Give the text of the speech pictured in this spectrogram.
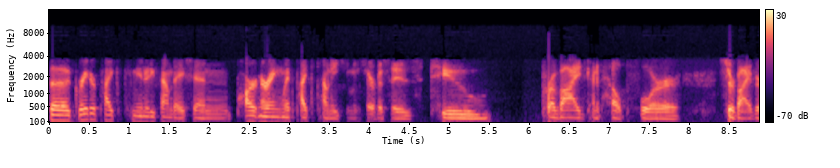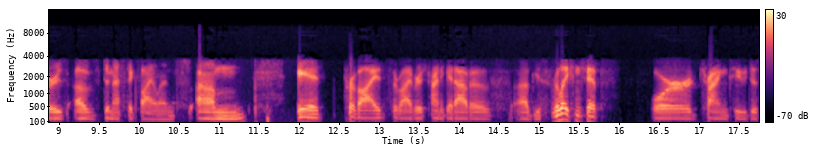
the Greater Pike Community Foundation partnering with Pike County Human Services to provide kind of help for survivors of domestic violence. Um, it provides survivors trying to get out of abusive relationships or trying to just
